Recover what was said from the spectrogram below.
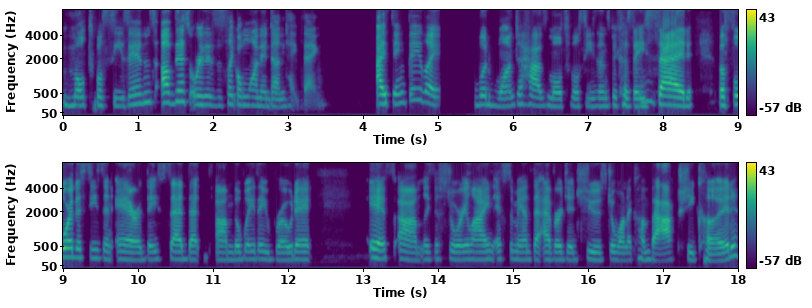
multiple seasons of this or is this like a one and done type thing? I think they like would want to have multiple seasons because they mm. said before the season aired, they said that um, the way they wrote it, if um, like the storyline, if Samantha ever did choose to want to come back, she could.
